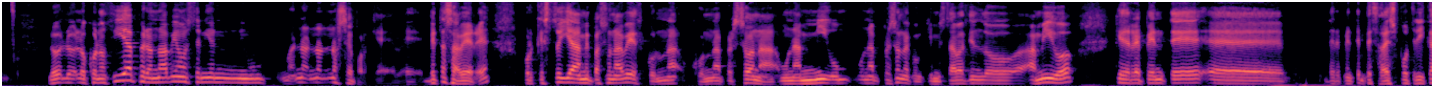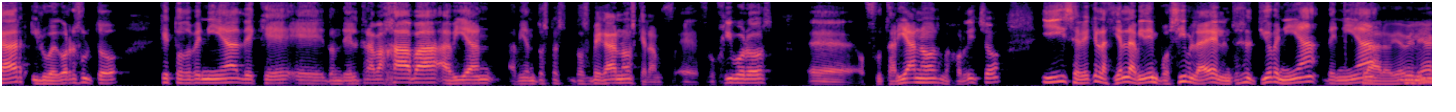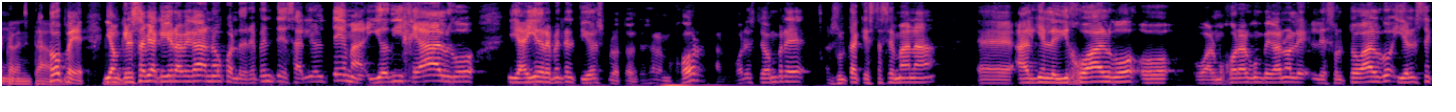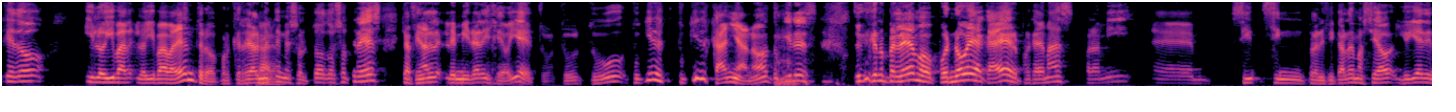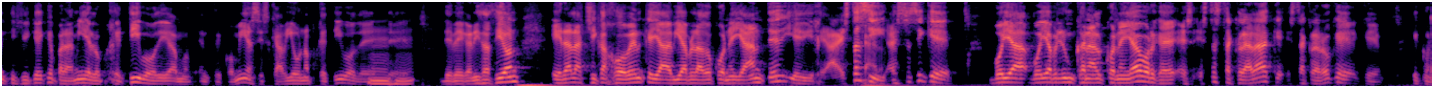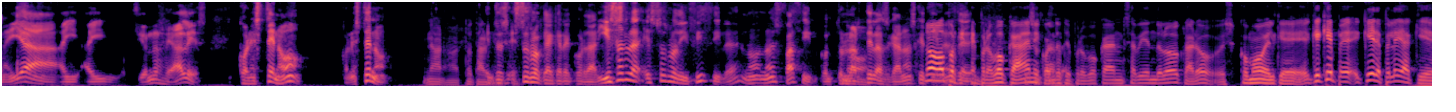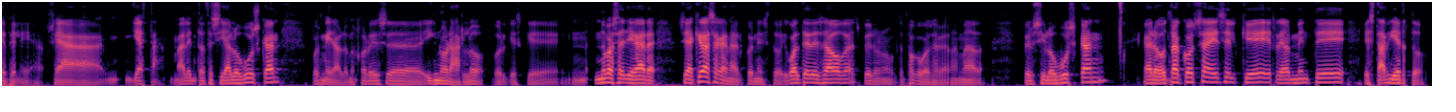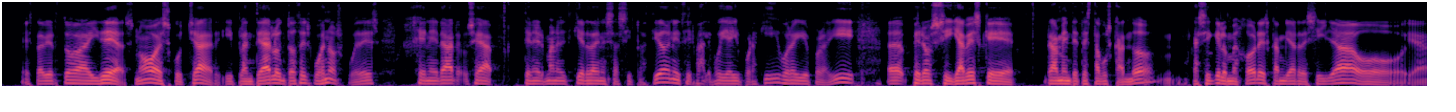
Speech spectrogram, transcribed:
lo, conocía, pero no habíamos tenido ningún. No, no, no sé por qué. eh, vete a saber, ¿eh? Porque esto ya me pasó una vez con una, con una persona, un amigo, una persona con quien me estaba haciendo amigo, que de repente, eh, de repente empezó a despotricar y luego resultó que todo venía de que eh, donde él trabajaba habían, habían dos, dos veganos que eran eh, frugívoros eh, o frutarianos, mejor dicho, y se ve que le hacían la vida imposible a él. Entonces el tío venía, venía, Claro, ya venía mm, calentado. a tope. Y Mm. aunque él sabía que yo era vegano, cuando de repente salió el tema y yo dije algo, y ahí de repente el tío explotó. Entonces a lo mejor, a lo mejor este hombre resulta que esta semana eh, alguien le dijo algo o, o a lo mejor algún vegano le, le soltó algo y él se quedó y lo, iba, lo llevaba dentro, porque realmente me soltó dos o tres que al final le miré y dije, oye, tú, tú, tú, tú, quieres, tú quieres caña, ¿no? Tú quieres, tú quieres que no peleemos, pues no voy a caer, porque además, para mí, eh, sin, sin, planificarlo demasiado, yo ya identifiqué que para mí el objetivo, digamos, entre comillas, si es que había un objetivo de, uh -huh. de, de, veganización, era la chica joven que ya había hablado con ella antes y dije, a esta sí, a esta sí que voy a, voy a abrir un canal con ella porque esta está clara, que está claro que, que, que con ella hay, hay opciones reales. Con este no, con este no. No, no, totalmente. Entonces, esto es lo que hay que recordar. Y eso es, la, esto es lo difícil, ¿eh? No, no es fácil controlarte no. las ganas que no, tienes. No, porque de, te provocan, y cuando te provocan sabiéndolo, claro, es como el que, el que quiere pelea, quiere pelea. O sea, ya está, ¿vale? Entonces, si ya lo buscan, pues mira, lo mejor es uh, ignorarlo, porque es que no vas a llegar. A, o sea, ¿qué vas a ganar con esto? Igual te desahogas, pero no, tampoco vas a ganar nada. Pero si lo buscan, claro, otra cosa es el que realmente está abierto está abierto a ideas, ¿no? A escuchar y plantearlo. Entonces, bueno, puedes generar, o sea, tener mano izquierda en esa situación y decir, vale, voy a ir por aquí, voy a ir por ahí. Uh, pero si ya ves que realmente te está buscando, casi que lo mejor es cambiar de silla o ya,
